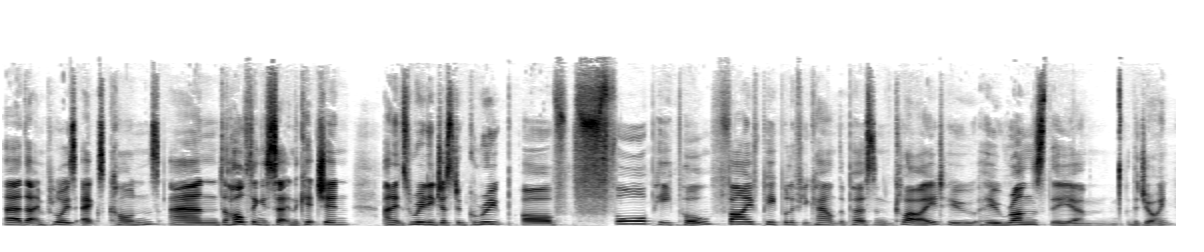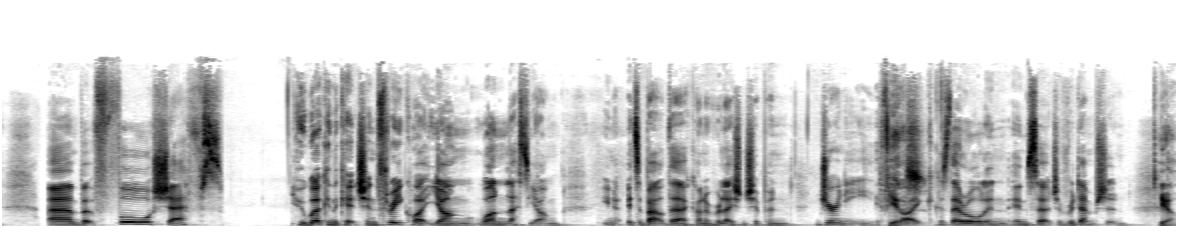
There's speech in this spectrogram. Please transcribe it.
Uh, that employs ex-cons, and the whole thing is set in the kitchen, and it's really just a group of four people, five people if you count the person Clyde who who runs the um, the joint, um, but four chefs who work in the kitchen, three quite young, one less young. You know, it's about their kind of relationship and journey, if you Yes. like, because they're all in, in search of redemption. Yeah,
